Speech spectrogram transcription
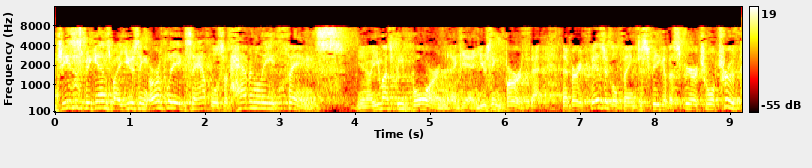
Jesus begins by using earthly examples of heavenly things. You know, you must be born again, using birth, that, that very physical thing to speak of a spiritual truth.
